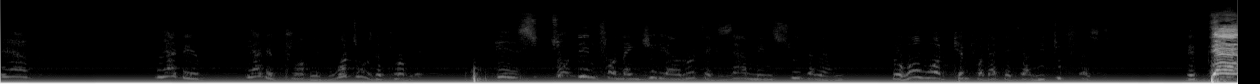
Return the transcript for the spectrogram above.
They have, he had a, he had a problem. What was the problem? He stood in for Nigeria and wrote exam in Switzerland. The whole world came for that exam. He took first. The day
